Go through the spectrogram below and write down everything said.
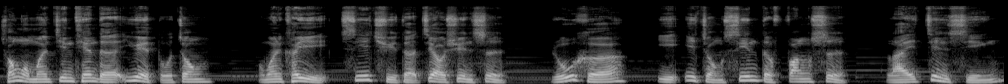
从我们今天的阅读中，我们可以吸取的教训是如何以一种新的方式来进行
